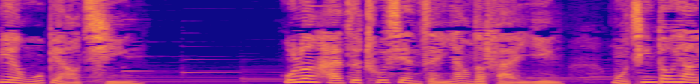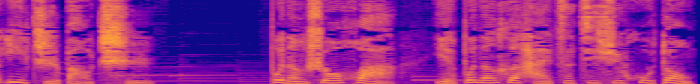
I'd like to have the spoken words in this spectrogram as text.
面无表情。无论孩子出现怎样的反应，母亲都要一直保持，不能说话，也不能和孩子继续互动。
